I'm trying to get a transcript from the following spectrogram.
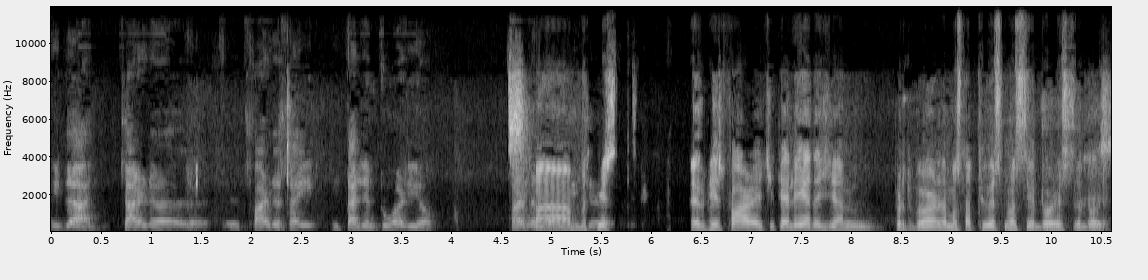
ideal? Çfarë çfarë është ai i talentuar jot? Çfarë mendon ti? Më Edhe thjesht fare që t'ia lë të gjënë për të bërë dhe mos ta pyes më si e bëri si e bëri.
